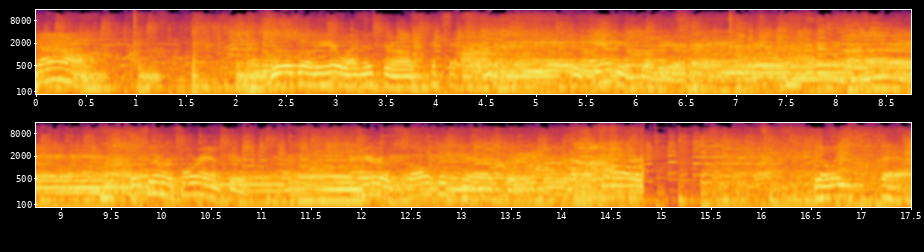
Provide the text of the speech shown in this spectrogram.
No! The girls over here won this round. They're champions over here. Alright. What's the number four answer? Pair of salt and pepper. Belly fat.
